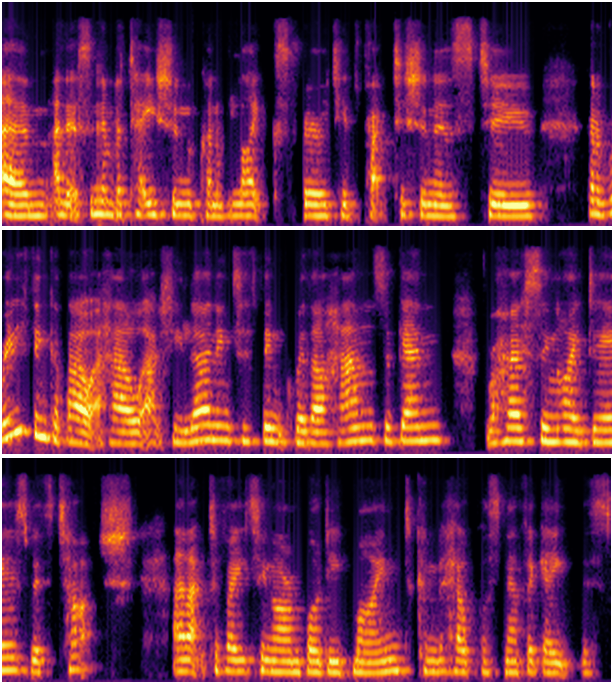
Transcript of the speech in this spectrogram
um, and it's an invitation, kind of like spirited practitioners, to kind of really think about how actually learning to think with our hands again, rehearsing ideas with touch, and activating our embodied mind can help us navigate this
